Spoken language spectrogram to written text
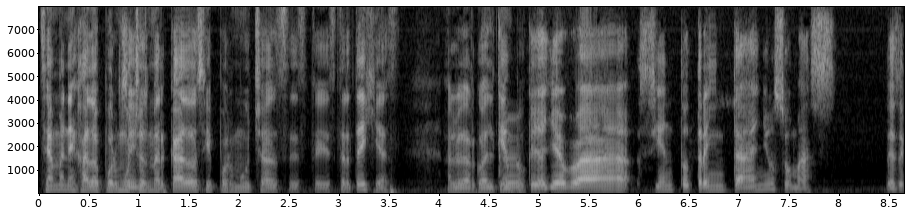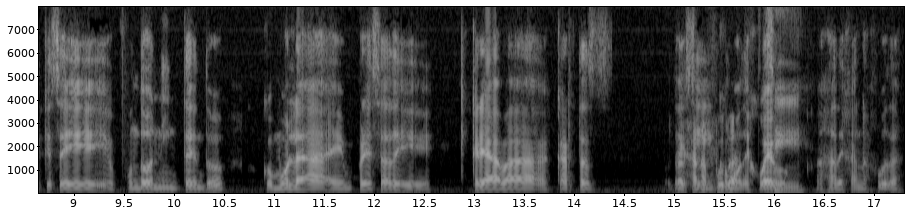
Se ha manejado por Sí. muchos mercados y por muchas este, estrategias a lo largo del tiempo. Creo que ya lleva 130 años o más desde que se fundó Nintendo como la empresa de que creaba cartas De así Hanafuda. como de juego, Sí. ajá, de Hanafuda.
